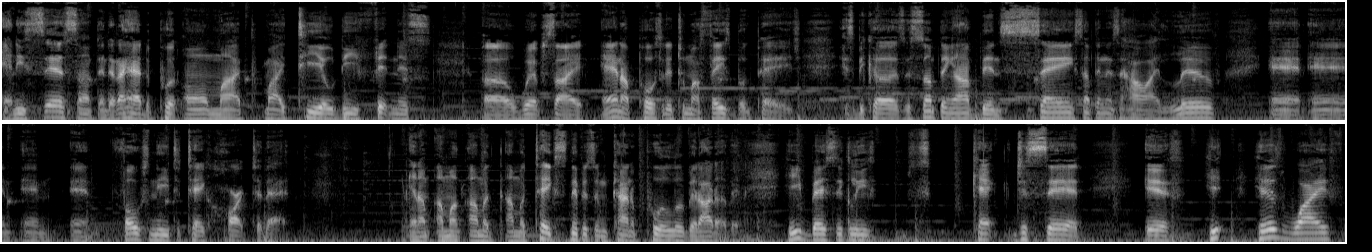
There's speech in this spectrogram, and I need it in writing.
And he says something that I had to put on my my TOD fitness uh, website and I posted it to my Facebook page is because it's something I've been saying, something is how I live, and and and and folks need to take heart to that. And I'm I'm a, I'm a, I'm gonna take snippets and kind of pull a little bit out of it. He basically can't just said if he his wife,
